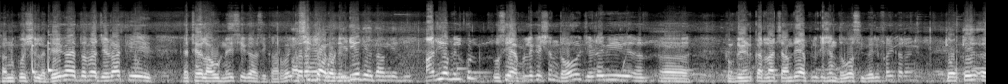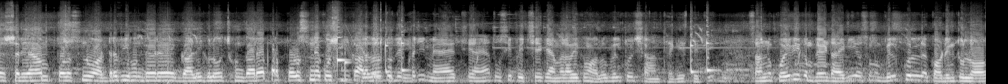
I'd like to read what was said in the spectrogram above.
ਸਾਨੂੰ ਕੁਝ ਲੱਗੇਗਾ ਇਦਾਂ ਦਾ ਜਿਹੜਾ ਕਿ ਇੱਥੇ ਅਲਾਉਡ ਨਹੀਂ ਸੀਗਾ ਅਸੀਂ ਕਾਰਵਾਈ ਅਸੀਂ ਕਰਾਂਗੇ ਤੁਹਾਨੂੰ। ਵੀਡੀਓ ਦੇ ਦਾਂਗੇ ਜੀ। ਹਾਂਜੀ ਹਾਂ ਬਿਲਕੁਲ। ਤੁਸੀਂ ਐਪਲੀਕੇਸ਼ਨ ਦਿਓ ਜਿਹੜੇ ਵੀ ਕੰਪਲੇਂਟ ਕਰਨਾ ਚਾਹੁੰਦੇ ਐਪਲੀਕੇਸ਼ਨ ਦਿਓ ਅਸੀਂ ਵੈਰੀਫਾਈ ਕਰਾਂਗੇ। ਕਿਉਂਕਿ ਸ਼ਰੇਆਮ ਪੁਲਿਸ ਨੂੰ ਆਰਡਰ ਵੀ ਹੁੰਦੇ ਰਹੇ ਗਾਲੀ ਗਲੋਚ ਹੁੰਦਾ ਰਿਹਾ ਪਰ ਪੁਲਿਸ ਨੇ ਕੁਝ ਨਹੀਂ ਤੋਂ ਕੀਤੀ ਦੇਖੋ ਜੀ ਮੈਂ ਇੱਥੇ ਆਇਆ ਤੁਸੀਂ ਪਿੱਛੇ ਕੈਮਰਾ ਵੀ ਘੁਮਾ ਲਓ ਬਿਲਕੁਲ ਸ਼ਾਂਤ ਹੈਗੀ ਸਥਿਤੀ। ਸਾਨੂੰ ਕੋਈ ਵੀ ਕੰਪਲੇਂਟ ਆਏਗੀ ਉਸ ਨੂੰ ਬਿਲਕੁਲ ਅਕੋਰਡਿੰਗ ਟੂ ਲਾਅ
